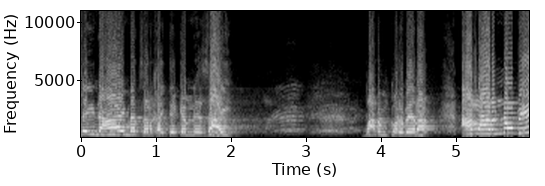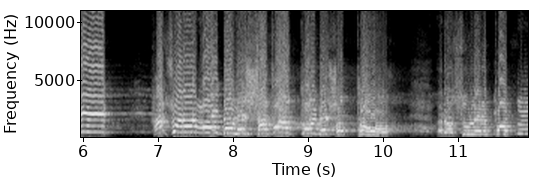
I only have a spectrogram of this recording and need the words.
দেই নাই মেজান খাইতে কেমনে যাই? বারণ করবে না। আমার নবী হাসরের ময়দানে সাফাত করবে সত্য। রসুলের পত্ন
